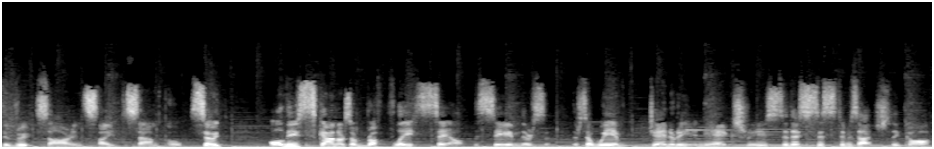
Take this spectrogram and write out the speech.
the roots are inside the sample. So all these scanners are roughly set up the same. There's, there's a way of generating the X-rays. So this system's actually got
